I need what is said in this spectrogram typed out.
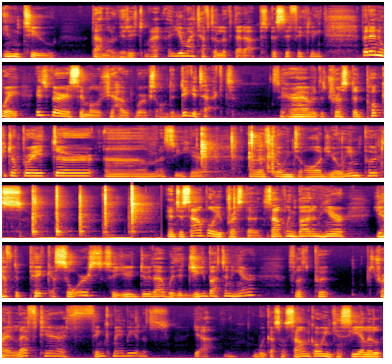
into analog Rytm. you might have to look that up specifically. But anyway, it's very similar to how it works on the Digitakt. So here I have the trusted pocket operator. Um, let's see here. And let's go into audio inputs. And to sample, you press the sampling button here. You have to pick a source, so you do that with the G button here. So let's put try left here. I think maybe let's yeah, we got some sound going. You can see a little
